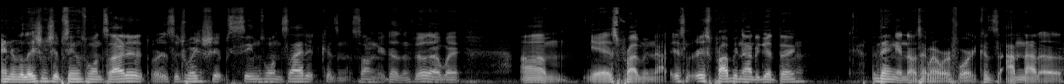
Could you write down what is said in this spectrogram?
and the relationship seems one sided or the situation seems one sided because in the song it doesn't feel that way, um, yeah, it's probably not. It's it's probably not a good thing. But then again, don't take my word for it because I'm not a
